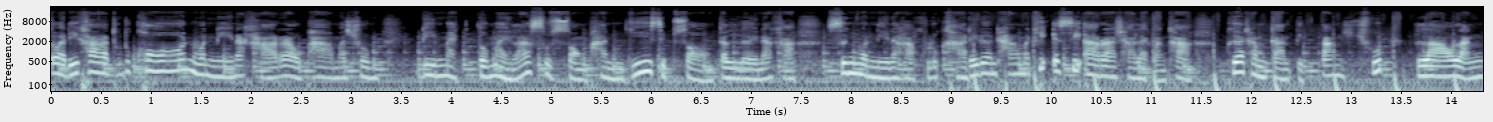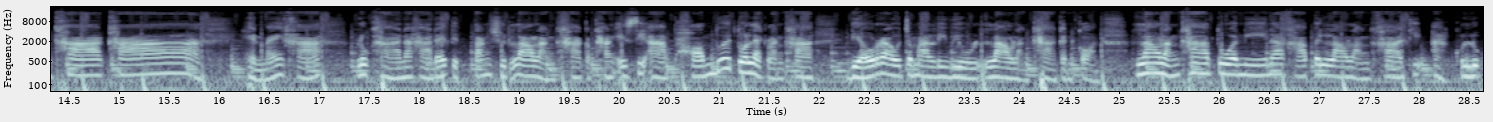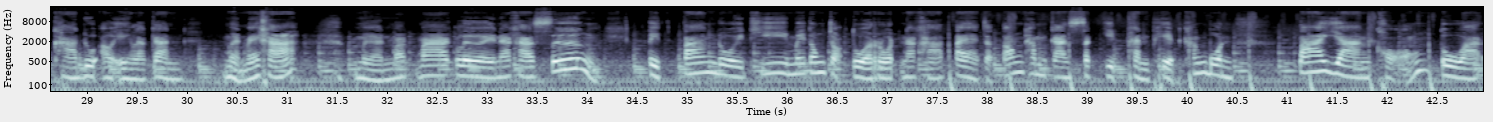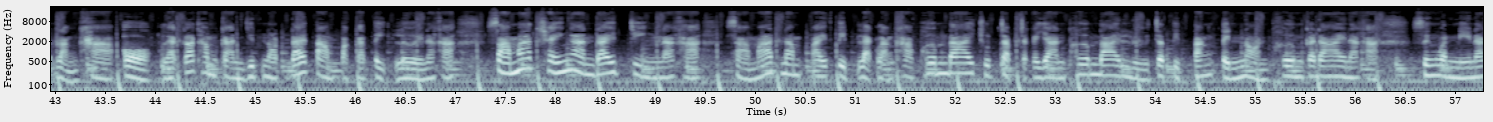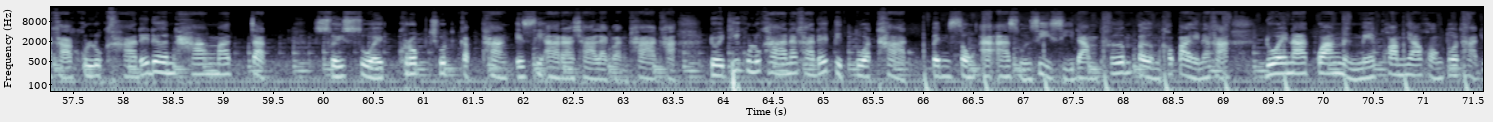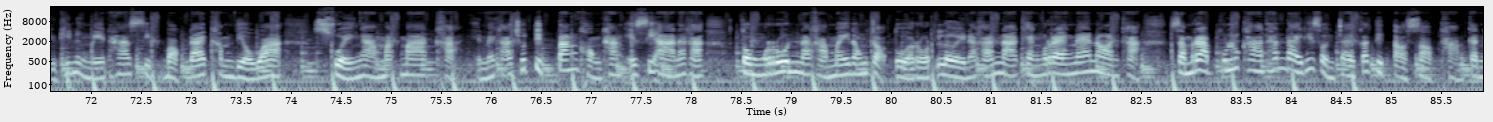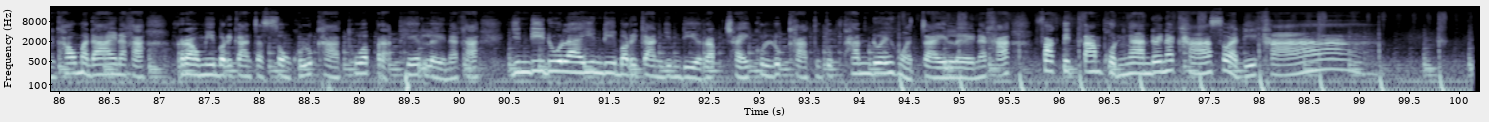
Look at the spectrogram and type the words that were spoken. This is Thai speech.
สวัสดีค่ะทุกๆคนวันนี้นะคะเราพามาชม D-Max ตัวใหม่ล่าสุด 2022 กันเลยนะคะ ซึ่งวันนี้นะคะ คุณลูกค้าได้เดินทางมาที่ SCR ราชาแหลกหลังคา เพื่อทำการติดตั้งชุดลาวหลังคาค่ะ เห็นไหมคะ ลูกค้านะคะได้ติดตั้งชุดราวหลังคากับทาง SCR พร้อมด้วยตัวแหลกหลังคา เดี๋ยวเราจะมารีวิวราวหลังคากันก่อนราวหลังคาตัวนี้นะคะ เป็นราวหลังคาที่อะคุณลูกค้าดูเอาเองแล้วกัน เหมือนไหมคะเหมือนมาก ๆ เลยนะคะ ซึ่งติดตั้งโดยที่ไม่ต้องเจาะตัวรถนะคะ แต่จะต้องทำการสกิดแผ่นเพจข้างบน ใต้ยางของตัวหลังคาออก และก็ทำการยึดน็อตได้ตามปกติเลยนะคะ สามารถใช้งานได้จริงนะคะ สามารถนำไปติดแหลกหลังคาเพิ่มได้ชุดจับจักรยานเพิ่มได้ หรือจะติดตั้งเต็นท์นอนเพิ่มก็ได้นะคะ ซึ่งวันนี้นะคะ คุณลูกค้าได้เดินทางมาจัด สวยๆ ครบชุดกับทาง SCR ราชาแหลกหลังคาค่ะ โดยที่คุณลูกค้านะคะได้ติดตัวถาดเป็นทรง RR04 สีดำเพิ่มเติมเข้าไปนะคะ ด้วยหน้ากว้าง 1 เมตร ความยาวของตัวถาดอยู่ที่ 1 เมตร 50 บอกได้คำเดียวว่าสวยงามมากๆค่ะ เห็นไหมคะ ชุดติดตั้งของทาง SCR นะคะ ตรงรุ่นนะคะไม่ต้องเจาะตัวรถเลยนะคะหนาแข็งแรงแน่นอนค่ะสำหรับคุณลูกค้าท่านใดที่สนใจก็ติดต่อสอบถามกันเข้ามาได้นะคะ เรามีบริการจัดส่งคุณลูกค้าทั่วประเทศศเลยนะคะ ยินดีดูแลยินดีบริการยินดีรับใช้คุณลูกค้าทุกๆ ท่านด้วยหัวใจเลยนะคะ ฝากติดตามผลงานด้วยนะคะ สวัสดีค่ะ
